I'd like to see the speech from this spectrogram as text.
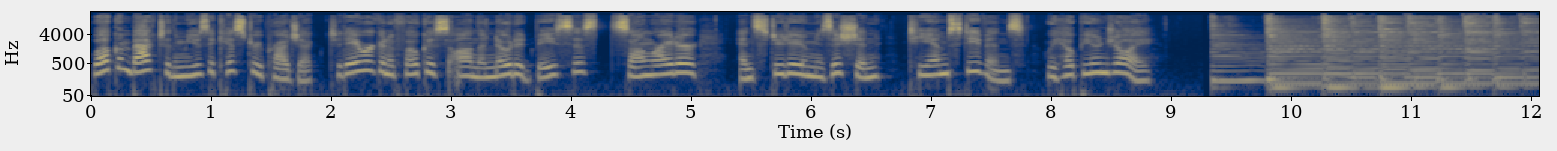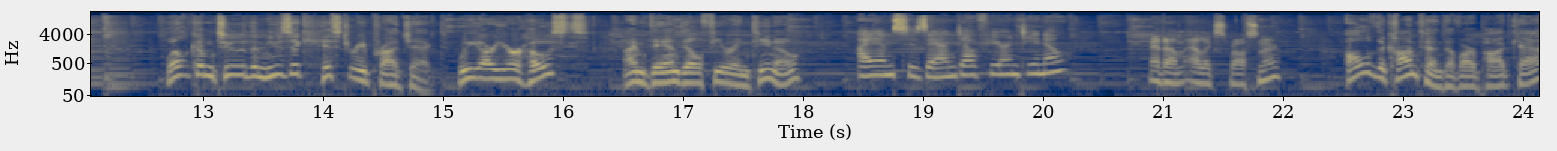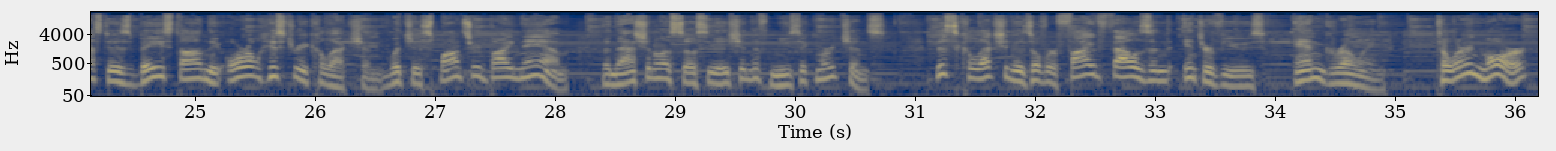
Welcome back to the Music History Project. Today we're going to focus on the noted bassist, songwriter, and studio musician T.M. Stevens. We hope you enjoy. Welcome to the Music History Project. We are your hosts. I'm Dan Del Fiorentino. I am Suzanne Del Fiorentino. And I'm Alex Rossner. All of the content of our podcast is based on the Oral History Collection, which is sponsored by NAMM, the National Association of Music Merchants. This collection is over 5,000 interviews and growing. To learn more,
